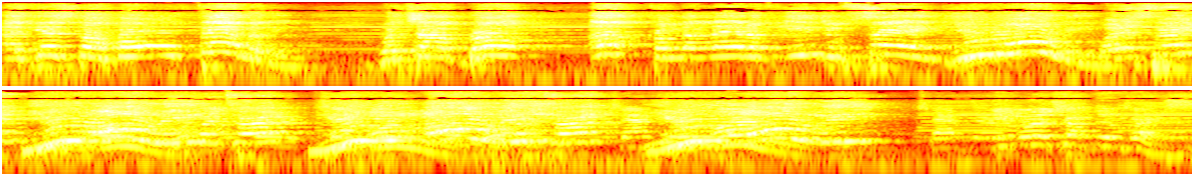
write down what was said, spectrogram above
against the whole family, which I brought up from the land of Egypt, saying, You only. What it say? You only. You only. You only. Chapter and verse.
